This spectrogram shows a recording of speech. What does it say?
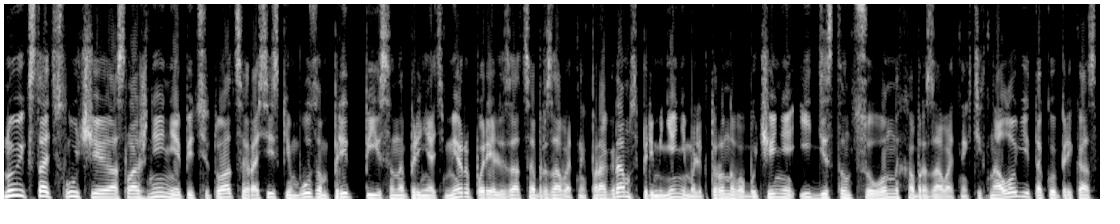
Ну и, кстати, в случае осложнения эпидситуации российским вузам пред предписано принять меры по реализации образовательных программ с применением электронного обучения и дистанционных образовательных технологий. Такой приказ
